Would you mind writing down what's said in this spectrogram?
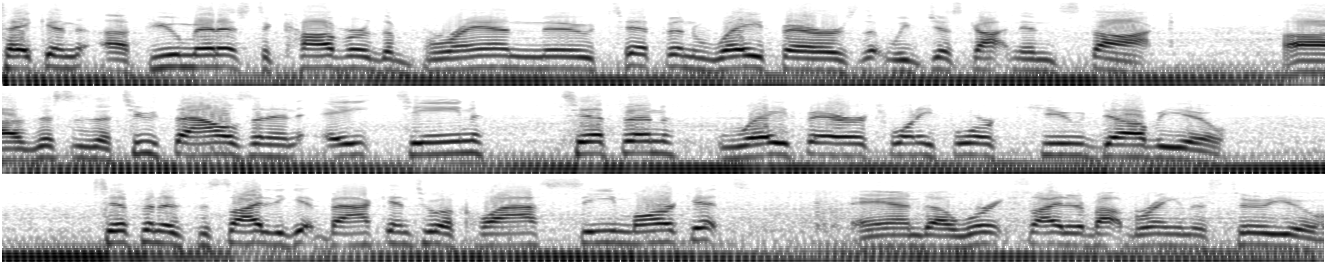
Taking a few minutes to cover the brand new Tiffin Wayfarers that we've just gotten in stock. Uh, this is a 2018 Tiffin Wayfarer 24QW. Tiffin has decided to get back into a Class C market and uh, we're excited about bringing this to you.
